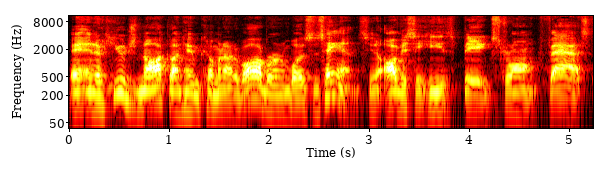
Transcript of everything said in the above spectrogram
And, a huge knock on him coming out of Auburn was his hands. You know, obviously he's big, strong, fast,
